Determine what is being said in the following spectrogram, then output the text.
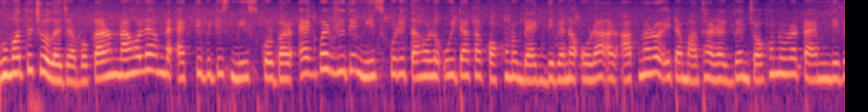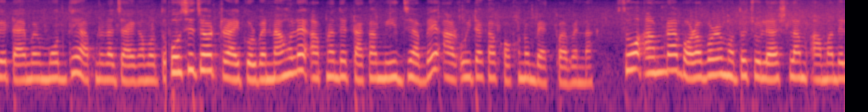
ঘুমাতে চলে যাব। কারণ না হলে আমরা অ্যাক্টিভিটিস মিস করবার একবার যদি মিস করি, তাহলে ওই টাকা কখনো ব্যাক দিবে না ওরা। আর আপনারাও এটা মাথায় রাখবেন, যখন ওরা টাইম দিবে টাইমের মধ্যে আপনারা জায়গা মতো পৌঁছে যাওয়ার ট্রাই করবেন। না হলে আপনাদের টাকা মিস যাবে আর ওই টাকা কখনো ব্যাক পাবেন না। সো আমরা বরাবরের মতো চলে আসলাম আমাদের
